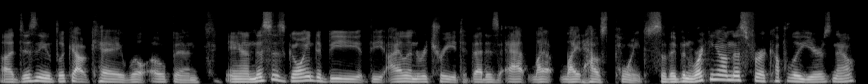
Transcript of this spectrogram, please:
Uh, Disney Lookout Cay will open, and this is going to be the island retreat that is at Li- Lighthouse Point. So they've been working on this for a couple of years now.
